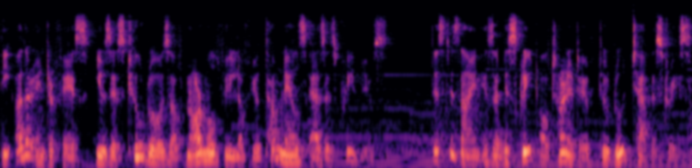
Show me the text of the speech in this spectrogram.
The other interface uses two rows of normal field of view thumbnails as its previews. This design is a discrete alternative to route tapestries.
